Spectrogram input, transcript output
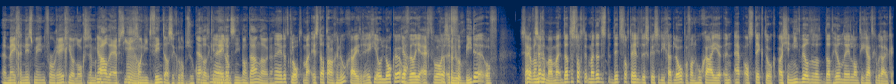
een mechanisme in voor regiologs. Er zijn Ja. bepaalde apps die ik Mm. gewoon niet vind als ik erop zoek, Ja. omdat ik in Nee, Nederlands niet mag downloaden. nee, dat klopt. Maar is dat dan genoeg? Ga je het regio lokken? Ja, of wil je echt gewoon het genoeg. verbieden? Of zeg, Ja, want zeg het- maar, maar dat is toch de, maar dat is, dit is toch de hele discussie die gaat lopen van hoe ga je een app als TikTok, als je niet wil dat, dat heel Nederland die gaat gebruiken,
